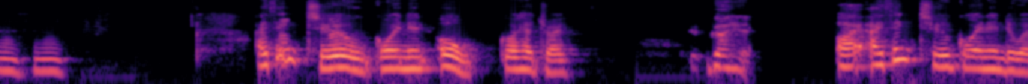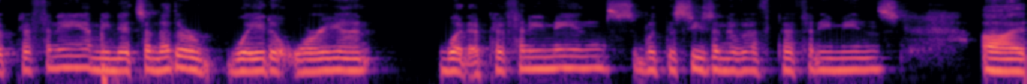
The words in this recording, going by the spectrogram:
Mhm. I think too, going in, oh, go ahead, Joy. Go ahead. I, I think too, going into Epiphany, I mean, it's another way to orient what Epiphany means, what the season of Epiphany means. Uh,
